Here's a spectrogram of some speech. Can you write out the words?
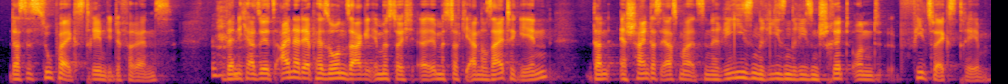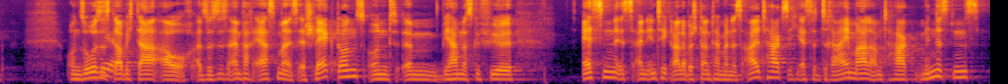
Das ist super extrem, die Differenz. Wenn ich also jetzt einer der Personen sage, ihr müsst euch, äh, ihr müsst auf die andere Seite gehen, dann erscheint das erstmal als ein riesen, riesen, riesen Schritt und viel zu extrem. Und so ist es, ja. glaube ich, da auch. Also es ist einfach erstmal, es erschlägt uns und ähm, wir haben das Gefühl, Essen ist ein integraler Bestandteil meines Alltags. Ich esse dreimal am Tag mindestens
